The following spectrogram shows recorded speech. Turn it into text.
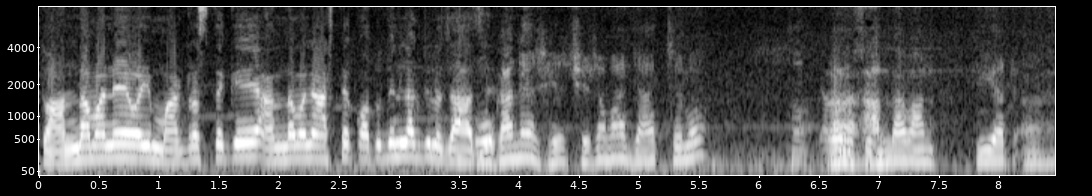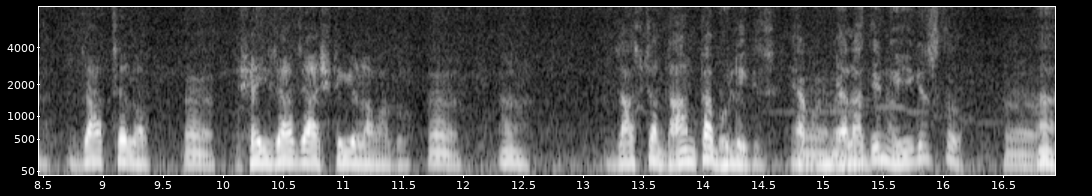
তো আন্দামানে ওই মাদ্রাস থেকে আন্দামানে আসতে কতদিন লাগছিল জাহাজে? ওখানে সে- সময় যাচ্ছিল। ছিল? আন্দামান কি যাচ্ছিল। হ্যাঁ। সেই জাহাজে আসতে গেলাম আগে। হ্যাঁ। জাহাজটার নামটা ভুলে গেছে। এখন মেলা দিন হয়ে গেছে তো। হ্যাঁ।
